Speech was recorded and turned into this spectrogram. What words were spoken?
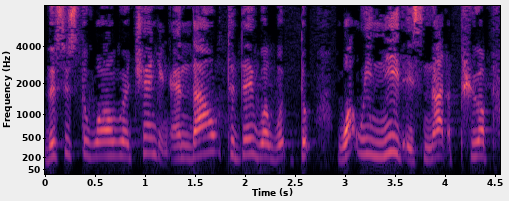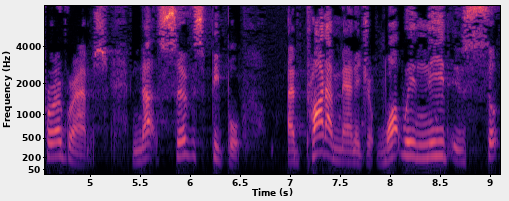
this is the world we're changing. And now, today, what we need is not pure programs, not service people and product manager. What we need is so,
